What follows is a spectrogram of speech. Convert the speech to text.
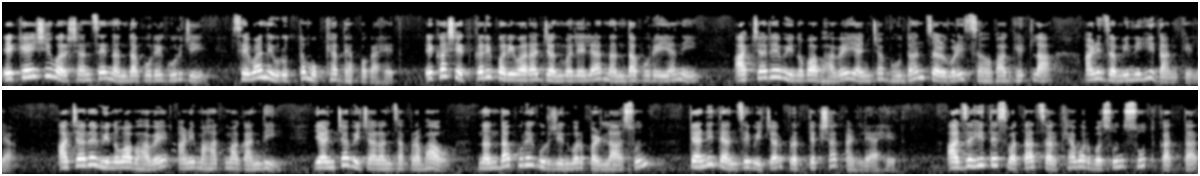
एक्याऐंशी वर्षांचे नंदापुरे गुरुजी सेवानिवृत्त मुख्याध्यापक आहेत. एका शेतकरी परिवारात जन्मलेल्या नंदापुरे यांनी आचार्य विनोबा भावे यांच्या भूदान चळवळीत सहभाग घेतला आणि जमिनीही दान केल्या. आचार्य विनोबा भावे आणि महात्मा गांधी यांच्या विचारांचा प्रभाव नंदापुरे गुरुजींवर पडला असून त्यांनी त्यांचे विचार प्रत्यक्षात आणले आहेत. आजही ते स्वतः चरख्यावर बसून सूत काततात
